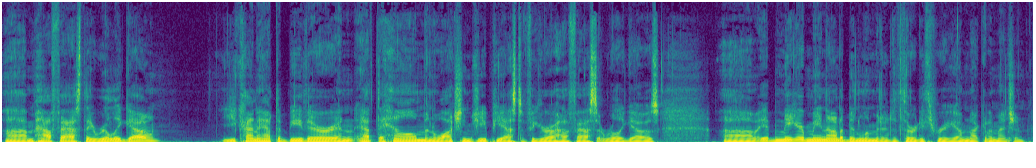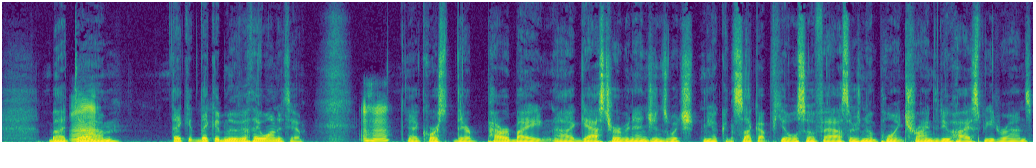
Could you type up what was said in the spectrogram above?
Um, how fast they really go, you kind of have to be there and at the helm and watching GPS to figure out how fast it really goes. Um, it may or may not have been limited to 33. I'm not going to mention, but um, they could they could move if they wanted to. And of course, they're powered by uh, gas turbine engines, which you know can suck up fuel so fast. There's no point trying to do high speed runs.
